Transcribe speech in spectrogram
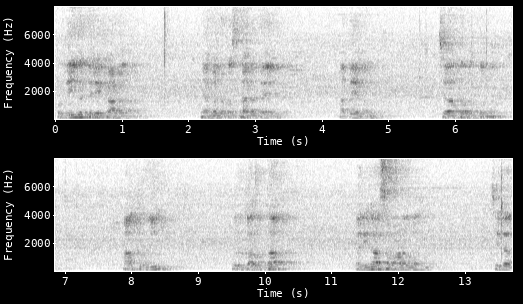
പ്രതീകത്തിലേക്കാണ് ഞങ്ങളുടെ പ്രസ്ഥാനത്തെ അദ്ദേഹം ചേർത്ത് നിർത്തുന്നത്. ആ കൃതി ഒരു കറുത്ത പരിഹാസമാണെന്ന് ചിലർ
